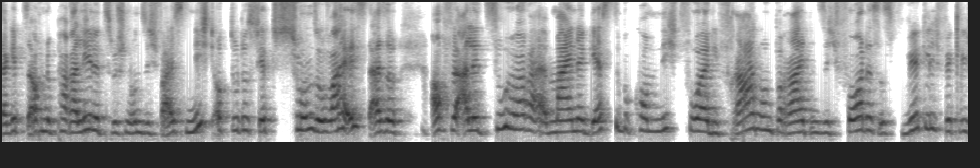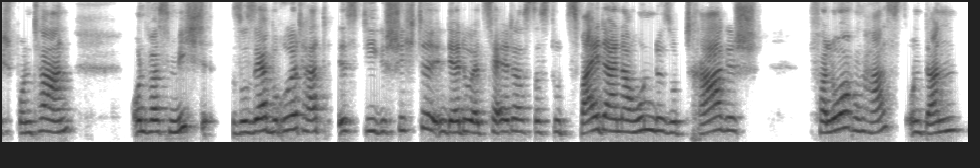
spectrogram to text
Da gibt es auch eine Parallele zwischen uns. Ich weiß nicht, ob du das jetzt schon so weißt. Also auch für alle Zuhörer, meine Gäste bekommen nicht vorher die Fragen und bereiten sich vor. Das ist wirklich, wirklich spontan. Und was mich so sehr berührt hat, ist die Geschichte, in der du erzählt hast, dass du zwei deiner Hunde so tragisch verloren hast und dann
